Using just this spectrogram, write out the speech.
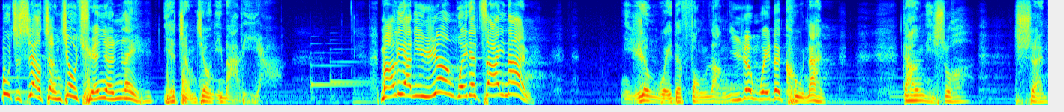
不只是要拯救全人类，也拯救你，玛利亚。玛利亚，你认为的灾难，你认为的风浪，你认为的苦难，当你说神。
